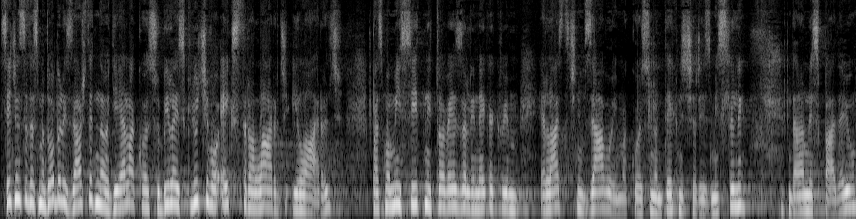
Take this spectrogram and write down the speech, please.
Sjećam se da smo dobili zaštitna odjela koja su bila isključivo extra large i large, pa smo mi sitni to vezali nekakvim elastičnim zavojima koje su nam tehničari izmislili da nam ne spadaju.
